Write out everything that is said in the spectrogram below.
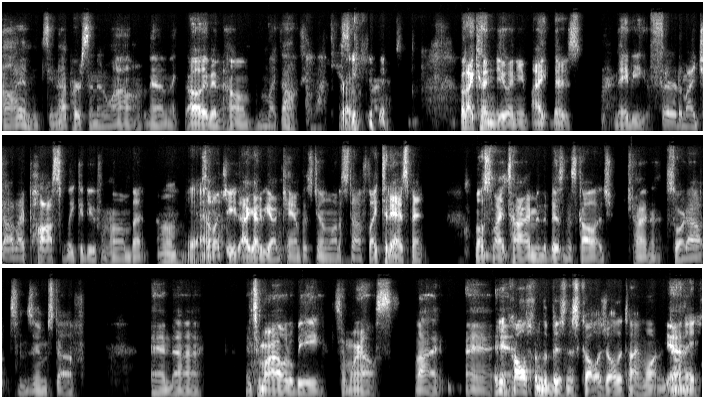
Oh, I haven't seen that person in a while. And then like, oh, they've been at home. I'm like, oh, Right. but I couldn't do any. I there's maybe a third of my job I possibly could do from home, but um, yeah so much. I got to be on campus doing a lot of stuff. Like today, I spent most of my time in the business college trying to sort out some Zoom stuff, and uh and tomorrow it'll be somewhere else. But and, I get and- calls from the business college all the time wanting Yeah. donations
